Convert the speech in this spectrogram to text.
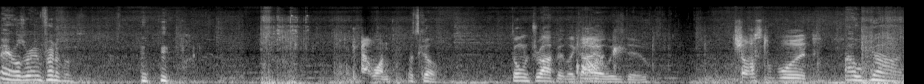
Barrels right in front of us. Got one. Let's go. Don't drop it like I always do. Just wood. Oh god.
